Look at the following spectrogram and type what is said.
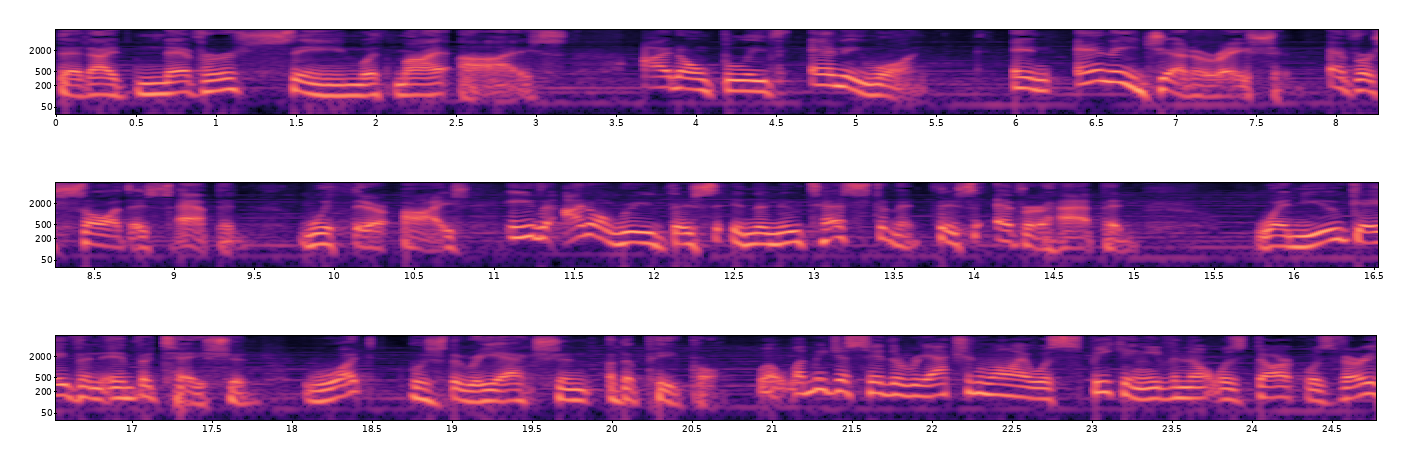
that I'd never seen with my eyes. I don't believe anyone in any generation ever saw this happen with their eyes. Even I don't read this in the New Testament. This ever happened. When you gave an invitation, what was the reaction of the people? Well, let me just say the reaction while I was speaking, even though it was dark, was very.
